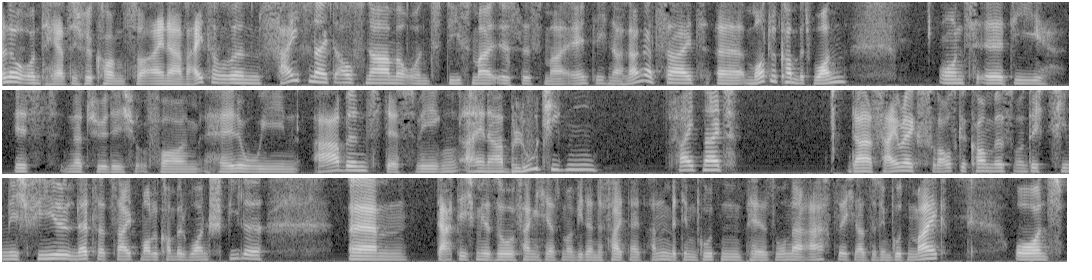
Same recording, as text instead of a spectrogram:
Hallo und herzlich willkommen zu einer weiteren Fight Night Aufnahme und diesmal ist es mal endlich nach langer Zeit äh, Mortal Kombat 1 und äh, die ist natürlich vom Halloween Abend, deswegen einer blutigen Fight Night. Da Cyrex rausgekommen ist und ich ziemlich viel in letzter Zeit Mortal Kombat 1 spiele, ähm, dachte ich mir so, fange ich erstmal wieder eine Fight Night an mit dem guten Persona 80, also dem guten Mike. Und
